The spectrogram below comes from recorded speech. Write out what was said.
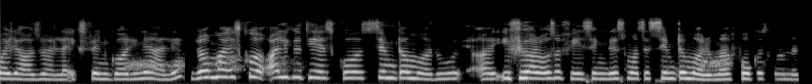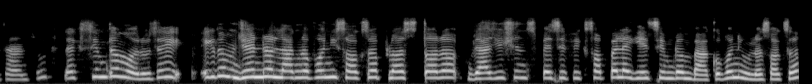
मैले हजुरहरूलाई एक्सप्लेन गरि नै हालेँ र म यसको अलिकति यसको सिम्टमहरू if you are also facing this म चाहिँ सिम्टमहरूमा फोकस गर्न चाहन्छु। लाइक सिम्टमहरू चाहिँ एकदम जेनरल लाग्न पनि सक्छ प्लस तर ग्रेजुएसन स्पेसिफिक सबैलाई यही सिम्टम भएको पनि हुनसक्छ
